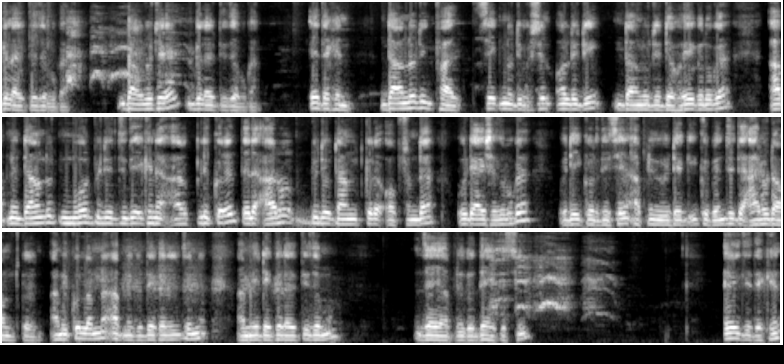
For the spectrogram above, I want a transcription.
গ্যালারিতে যাব গা ডাউনলোড হয়ে গ্যালারিতে যাব গা এ দেখেন downloading file check notification already downloaded হয়ে গেল আপনি ডাউনলোড মোর ভিডিও যদি এখানে আর ক্লিক করেন, তাহলে আরও ভিডিও ডাউনলোড করে অপশনটা ওইটা এসে যাব ওইটাই করে দিয়েছে। আপনি ওইটা কী করবেন? যদি আরও ডাউনলোড করেন। আমি করলাম না, আপনাকে দেখানোর জন্য। আমি এটা গ্যালারিতে যাব। যাই আপনাকে দেখাতেছি এই যে দেখেন,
